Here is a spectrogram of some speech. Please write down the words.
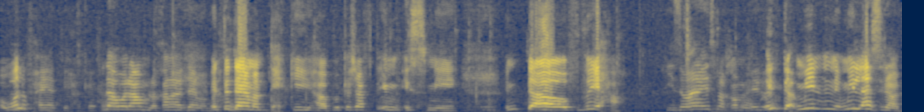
ولا في حياتي حكيتها لا ولا عمرك أنا دائما أنت دائما بتحكيها كشفت ام اسمي. أنت فضيحة. زمان اسمك عم حلو أنت مين مين الأزرق؟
